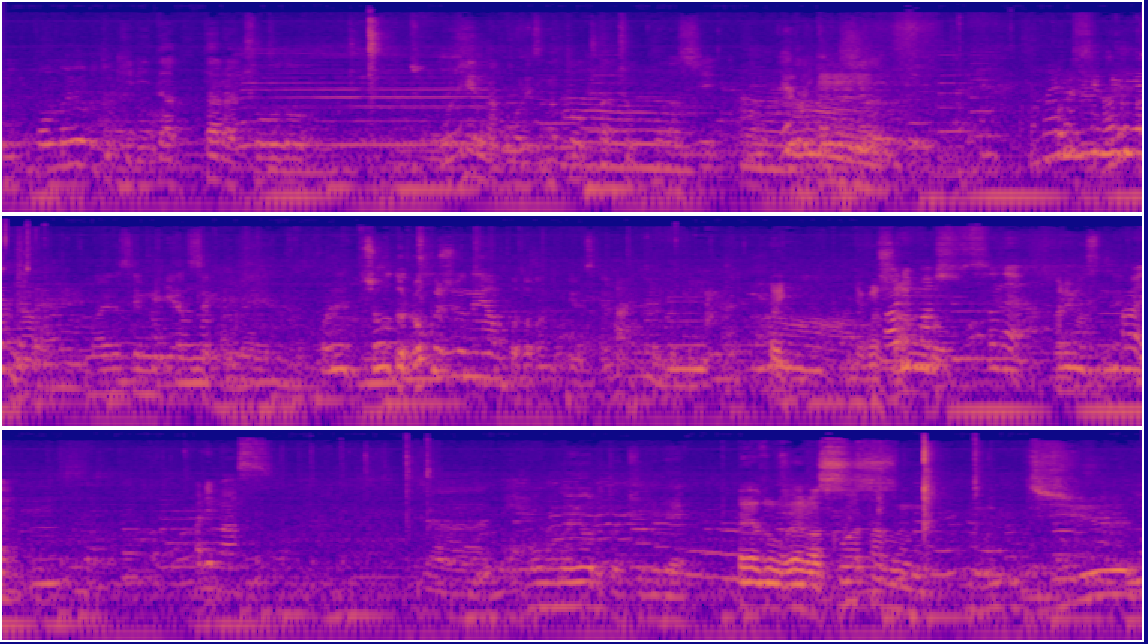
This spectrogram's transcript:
日本の夜と霧だったらちょうどちょうど変な法律が通った直後だし、これセミリやつだよね前の線ミリやってたけどねこれちょうど60年安保とかの時ですけど、はい。出ました。ありますね。ありますね、はい。あります。じゃあ日本の夜と霧で。ありがとうございます。僕は多分10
